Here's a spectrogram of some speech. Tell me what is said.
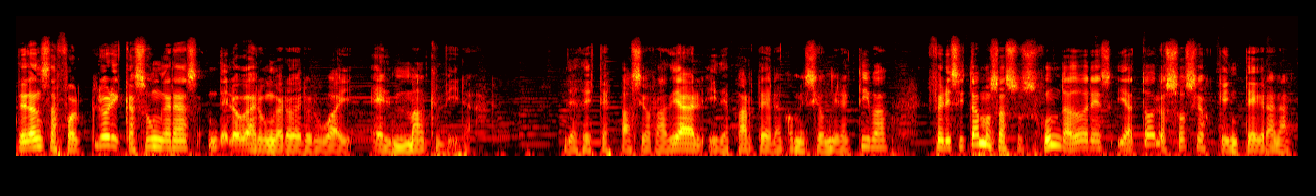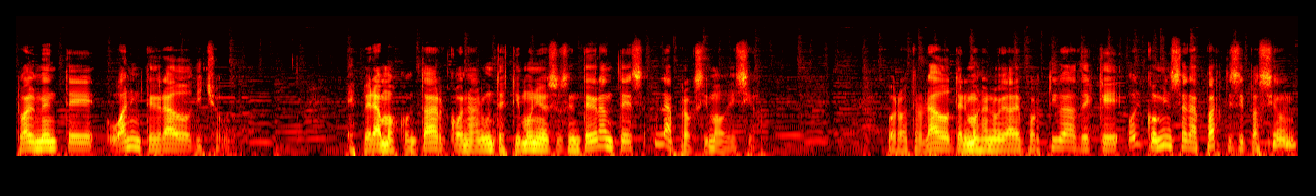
de danzas folclóricas húngaras del hogar húngaro del Uruguay, el MACVIRAG. Desde este espacio radial y de parte de la comisión directiva, felicitamos a sus fundadores y a todos los socios que integran actualmente o han integrado dicho grupo. Esperamos contar con algún testimonio de sus integrantes la próxima audición. Por otro lado, tenemos la novedad deportiva de que hoy comienza la participación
